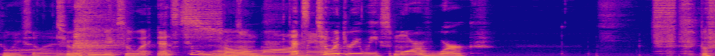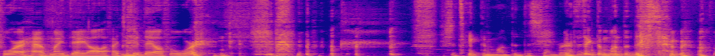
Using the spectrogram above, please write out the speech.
two weeks away. two or three weeks away. That's too So long. long, That's man. two or three weeks more of work before I have my day off. I took a day off of work You should take the month of December. Have to take the month of December off.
